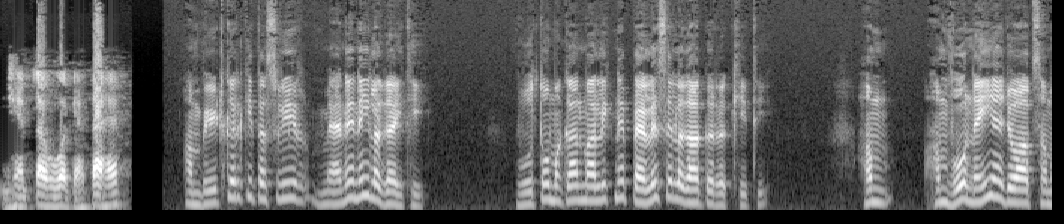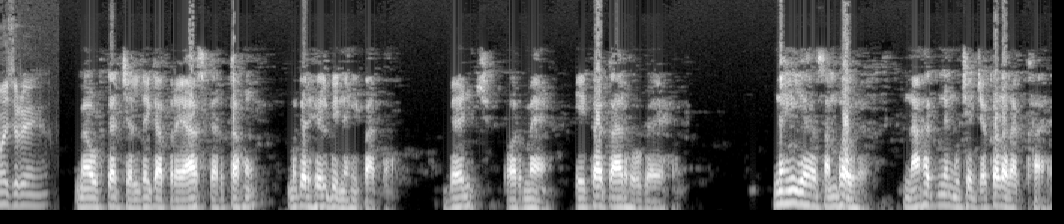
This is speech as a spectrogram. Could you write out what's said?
झेपता हुआ कहता है अंबेडकर की तस्वीर मैंने नहीं लगाई थी। वो तो मकान मालिक ने पहले से लगा कर रखी थी। हम हम वो नहीं है जो आप समझ रहे हैं। मैं उठकर चलने का प्रयास करता हूँ, मगर हिल भी नहीं पाता। बेंच और मैं एकाकार हो गए हैं। नहीं, यह संभव है। नाहक ने मुझे जकड़ रखा है।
